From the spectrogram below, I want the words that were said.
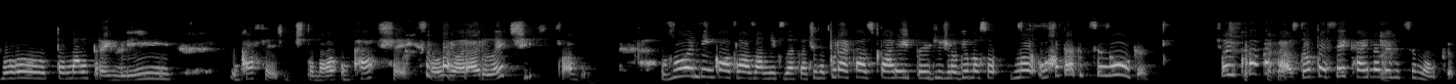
vou, tomar um trem ali, Um café, gente. Tomar um café. Estamos em horário letivo, por favor. Vou ali encontrar os amigos na cantina. Por acaso parei, perdi, joguei uma, uma, uma rodada de sinuca. Foi por acaso. Tropecei e caí na mesa de sinuca.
